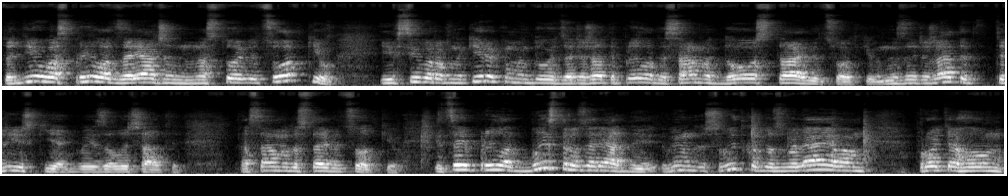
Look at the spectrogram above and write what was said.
Тоді у вас прилад заряджений на 100%, і всі виробники рекомендують заряджати прилади саме до 100%. Не заряджати трішки, якби і залишати, а саме до 100%. І цей прилад швидко зарядний, він швидко дозволяє вам протягом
